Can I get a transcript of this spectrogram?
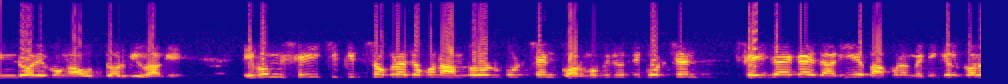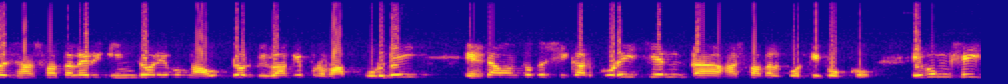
ইনডোর এবং আউটডোর বিভাগে। এবং সেই চিকিৎসকরা যখন আন্দোলন করছেন, কর্মবিরতি করছেন সেই জায়গায় দাঁড়িয়ে বাঁকুড়া মেডিকেল কলেজ হাসপাতালের ইনডোর এবং আউটডোর বিভাগে প্রভাব পড়বেই। এটা অন্তত স্বীকার করেইছেন হাসপাতাল কর্তৃপক্ষ। এবং সেই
